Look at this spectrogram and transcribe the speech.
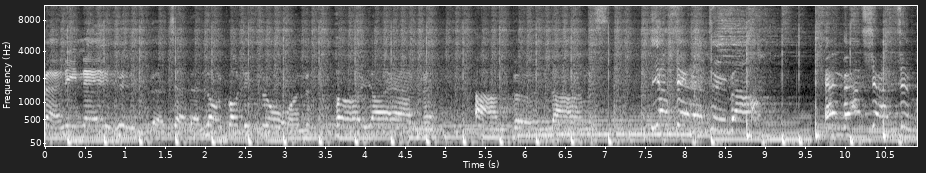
Men inne i huvudet eller långt bort ifrån hör jag en ambulans. Jag ser en duva, en välkänd symbol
